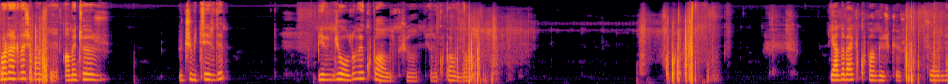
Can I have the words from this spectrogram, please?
Bu arada arkadaşlar ben e, amatör 3'ü bitirdim. Birinci oldum ve kupa aldım şu an. Yani kupam var. Yanında belki kupam gözüküyor. Şöyle.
